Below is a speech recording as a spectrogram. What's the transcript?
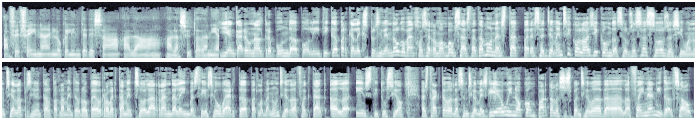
a fer feina en el que li interessa a la, a la ciutadania. I encara un altre punt de política, perquè l'expresident del govern, José Ramon Bausà, ha estat amonestat per assetjament psicològic a un dels seus assessors, així ho ha anunciat la presidenta del Parlament Europeu, Roberta Metsola, arran de la investigació oberta per la denúncia d'afectat a la institució. Es tracta de la sanció més lleu i no comporta la suspensió de la feina ni del sou.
